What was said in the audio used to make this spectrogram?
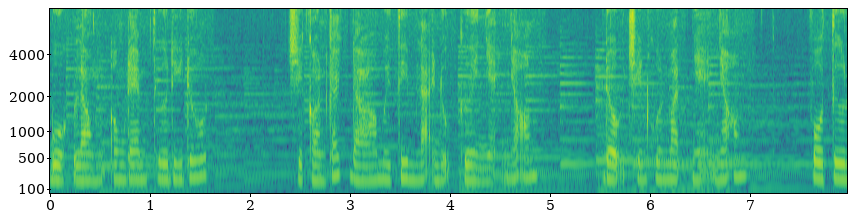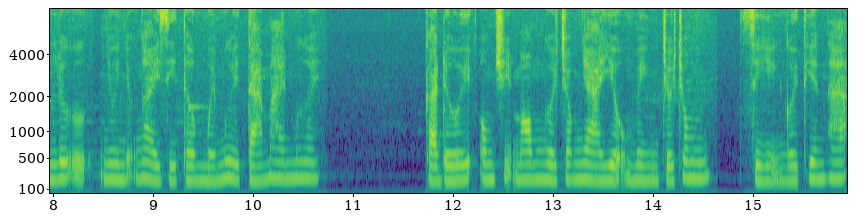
Buộc lòng ông đem thư đi đốt. Chỉ còn cách đó mới tìm lại nụ cười nhẹ nhõm, Đậu trên khuôn mặt nhẹ nhõm, Vô tư lự như những ngày gì thơm mới 18-20 Cả đời ông chỉ mong người trong nhà hiểu mình chứ trông gì người thiên hạ.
